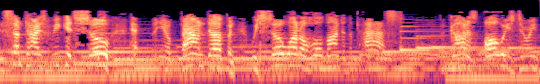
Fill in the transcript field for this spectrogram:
And sometimes we get so, you know, bound up and we so want to hold on to the past. God is always doing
